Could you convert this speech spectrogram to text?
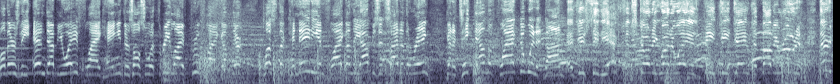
well, there's the NWA flag hanging. There's also a three live Kru flag up there, plus the Canadian flag on the opposite side of the ring. Got to take down the flag to win it, Don. As you see the action starting right away is BG James and Bobby Roode. There's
